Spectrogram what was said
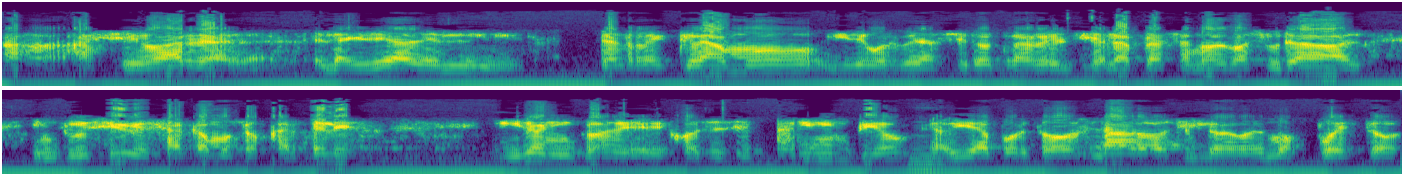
a, a llevar a la idea del, del reclamo y de volver a hacer otra vez a la plaza no al basural inclusive sacamos los carteles irónicos de José Limpio que Mm. había por todos lados y lo hemos puesto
